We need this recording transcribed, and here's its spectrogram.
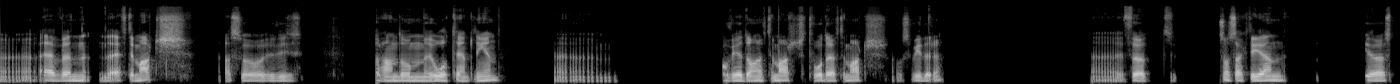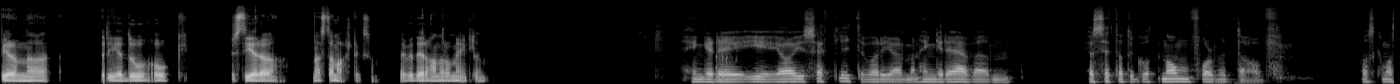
Eh, även efter match, alltså hur vi tar hand om återhämtningen. Eh, och vi har dagen efter match, två dagar efter match och så vidare. Eh, för att, som sagt igen, göra spelarna redo och prestera nästa match. Liksom. Det är väl det det handlar om egentligen. Hänger det i, jag har ju sett lite vad det gör, men hänger det även... Jag har sett att det gått någon form av vad ska man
